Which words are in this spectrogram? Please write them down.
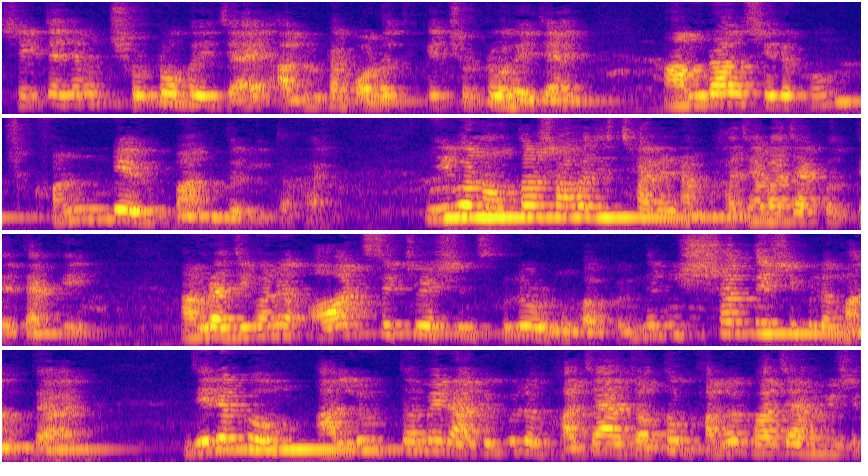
সেইটা যেমন ছোট হয়ে যায়, আলুটা বড় থেকে ছোট হয়ে যায়, আমরাও সেরকম খণ্ডে রূপান্তরিত হয়। জীবন অত সহজে ছাড়ে না, ভাজা ভাজা করতে থাকে। আমরা জীবনে অড সিচুয়েশনসগুলো অনুভব করি, কিন্তু নিঃশব্দে সেগুলো মানতে হয়। যেরকম আলুর দমের আলুগুলো ভাজা, যত ভালো ভাজা হবে, সে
